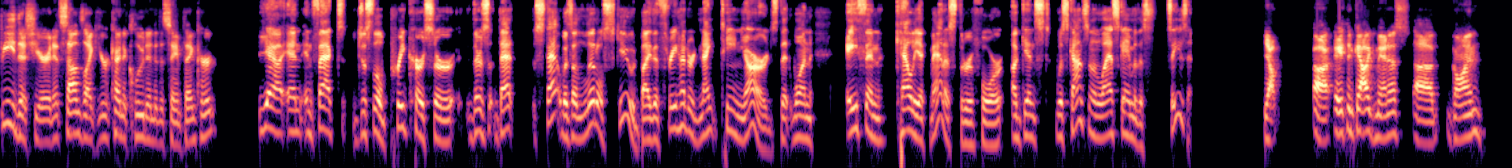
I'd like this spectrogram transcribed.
be this year. And it sounds like you're kind of clued into the same thing, Kurt. Yeah, and in fact, just a little precursor, there's that stat was a little skewed by the 319 yards that one Ethan Kaliakmanis threw for against Wisconsin in the last game of the season. Yeah. Uh, Ethan Kaliakmanis uh, gone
